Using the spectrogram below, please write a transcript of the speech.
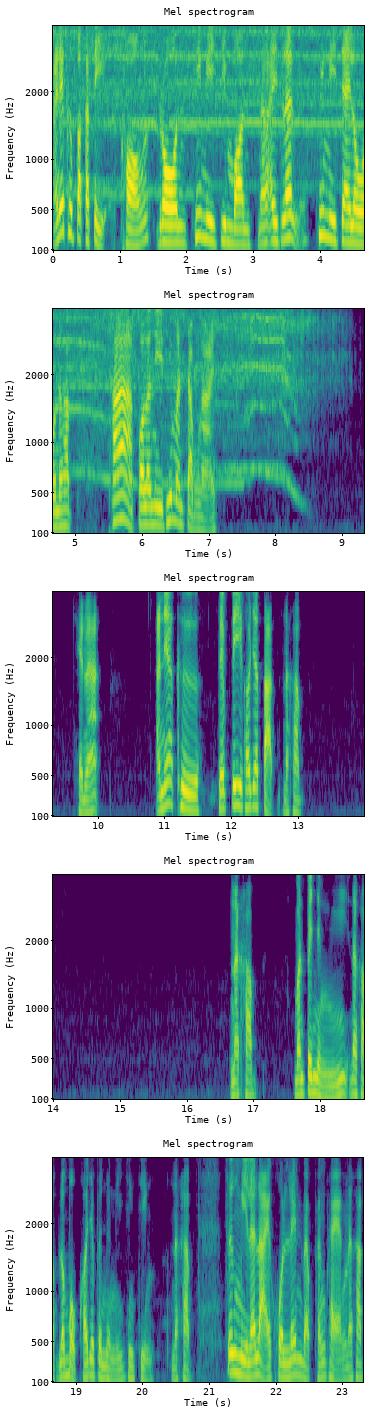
อันนี้คือปกติของโดรนที่มีจิมบอลนะไอ้และที่มีไจโรนะครับ ถ้ากรณีที่มันจับหงาย เห็นไหมฮะอันนี้คือเซฟตี้เขาจะตัดนะครับนะครับ มันเป็นอย่างนี้นะครับ ระบบเขาจะเป็นอย่างนี้จริง ๆ นะครับ ซึ่งมีหลาย ๆ คนเล่นแบบแผลงๆนะครับ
